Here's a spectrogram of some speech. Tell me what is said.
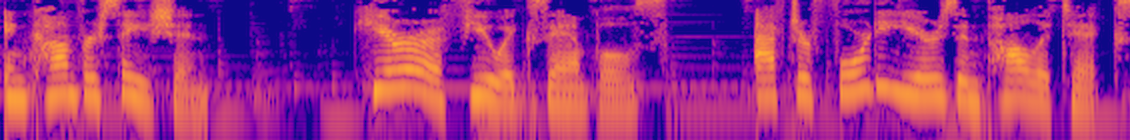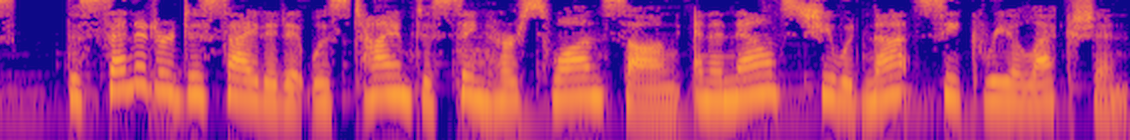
in conversation. Here are a few examples. After 40 years in politics, the senator decided it was time to sing her swan song and announced she would not seek re-election.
